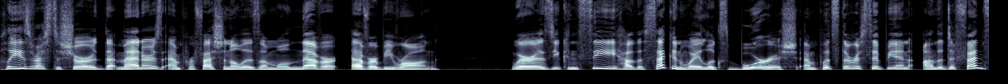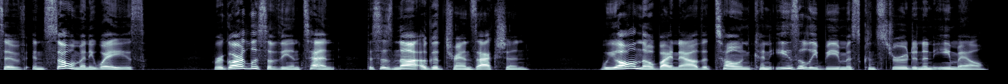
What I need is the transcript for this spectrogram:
Please rest assured that manners and professionalism will never, ever be wrong. Whereas you can see how the second way looks boorish and puts the recipient on the defensive in so many ways. Regardless of the intent, this is not a good transaction. We all know by now that tone can easily be misconstrued in an email.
